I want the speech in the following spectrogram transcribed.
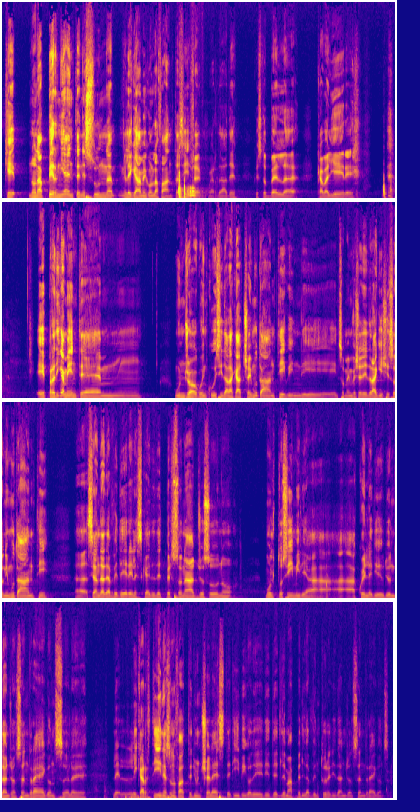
che non ha per niente nessun legame con la fantasy, cioè, guardate, questo bel cavaliere. E praticamente è um, un gioco in cui si dà la caccia ai mutanti, quindi insomma invece dei draghi ci sono i mutanti, uh, se andate a vedere le schede del personaggio sono molto simili a, a, quelle di, di, un Dungeons and Dragons, le, le, le, cartine sono fatte di un celeste tipico de, de, delle mappe delle avventure di Dungeons and Dragons.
